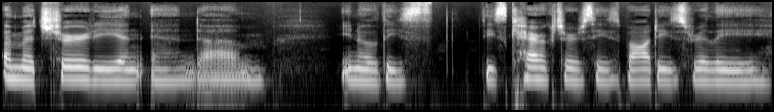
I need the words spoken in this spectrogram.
a maturity and, and um, you know, these, these characters, these bodies really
